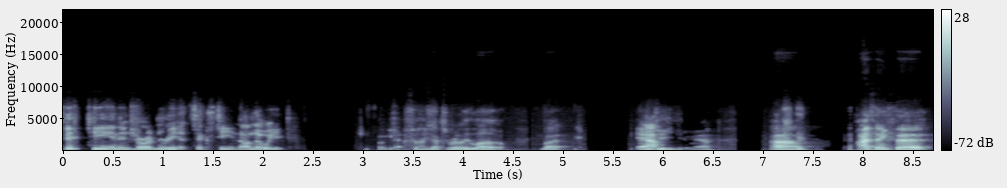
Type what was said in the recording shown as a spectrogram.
15 and Jordan Reed at 16 on the week. Yeah. I feel like that's really low, but Yeah. You man. Um, I think that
